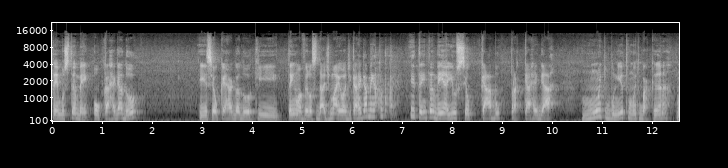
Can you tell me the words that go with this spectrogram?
Temos também o carregador. Esse é o carregador que tem uma velocidade maior de carregamento e tem também aí o seu cabo para carregar. Muito bonito, muito bacana, um,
